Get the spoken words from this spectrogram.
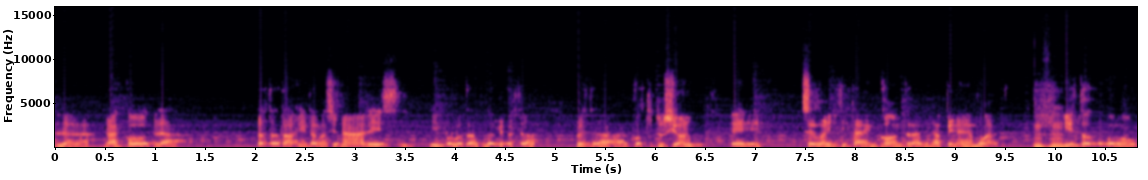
los tratados internacionales y, por lo tanto también nuestra, nuestra constitución eh, se manifiestan en contra de la pena de muerte. Y esto, como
